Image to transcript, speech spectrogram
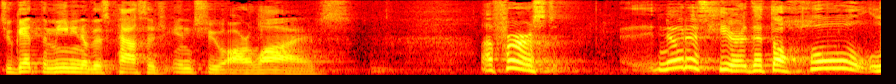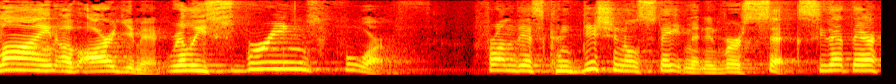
to get the meaning of this passage into our lives. Uh, first, notice here that the whole line of argument really springs forth from this conditional statement in verse 6. See that there?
